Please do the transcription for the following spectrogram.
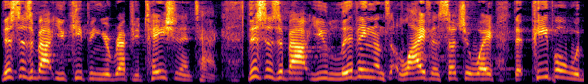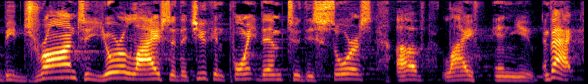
This is about you keeping your reputation intact. This is about you living life in such a way that people would be drawn to your life so that you can point them to the source of life in you. In fact,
